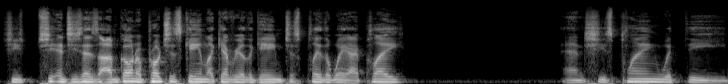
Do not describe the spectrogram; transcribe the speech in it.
She she and she says, I'm going to approach this game like every other game, just play the way I play. And she's playing with the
